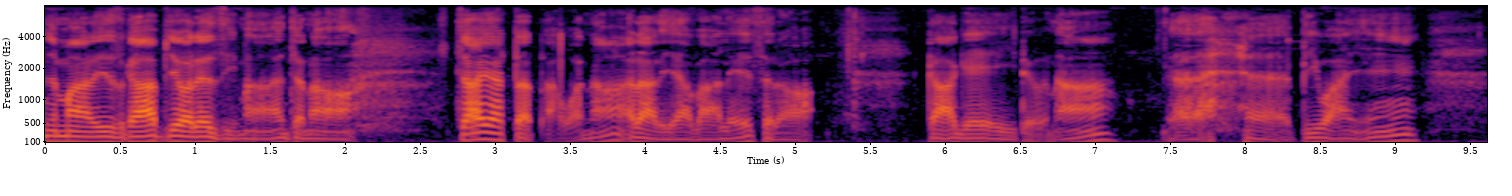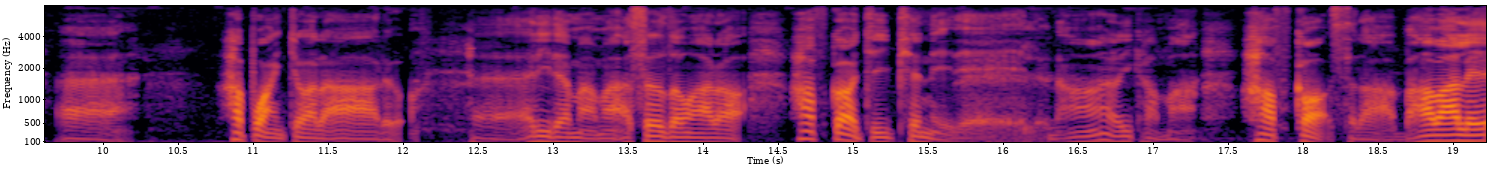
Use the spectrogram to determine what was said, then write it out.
မြန်မာတွေစကားပြောတဲ့စီမှာကျွန်တော်ကြားရတတ်တာပေါ့နော်အဲ့ဒါတွေကဘာလဲဆိုတော့ကားဂိတ်တို့နော်အဲအဲပြီးသွားရင်အဲဟပ်ပွိုင်ကြော်တာတို့အဲအဲ့ဒီတည်းမှာမှအစိုးဆုံးကတော့ half got ကြီးဖြစ်နေတယ်လို့နော်အဲ့ဒီခါမှာ half got ဆိုတာဘာပါလဲ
